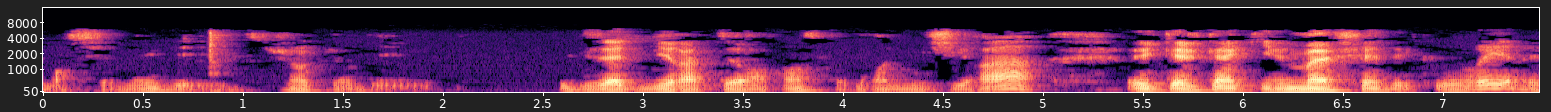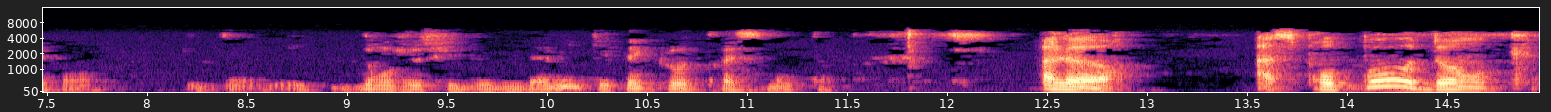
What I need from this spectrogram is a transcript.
mentionné des gens qui ont des, admirateurs en France comme René Girard, et quelqu'un qu'il m'a fait découvrir, dont, je suis devenu l'ami, qui était Claude Tresse-Montant. Alors, à ce propos, donc,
